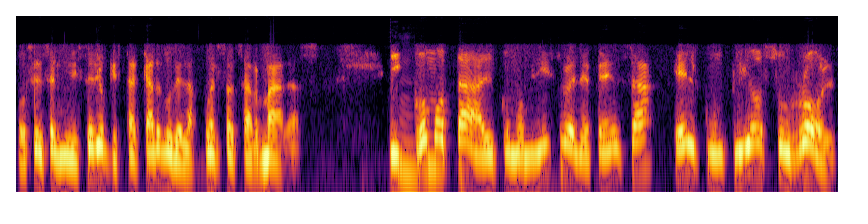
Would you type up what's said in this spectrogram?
o sea, es el ministerio que está a cargo de las Fuerzas Armadas. Y mm. como tal, como ministro de Defensa, él cumplió su rol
